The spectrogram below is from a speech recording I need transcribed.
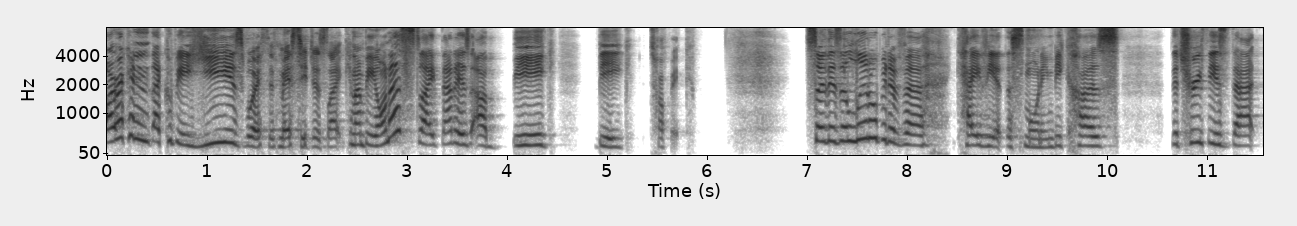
I reckon that could be a year's worth of messages. Like, can I be honest? Like, that is a big, big topic. So, there's a little bit of a caveat this morning because the truth is that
